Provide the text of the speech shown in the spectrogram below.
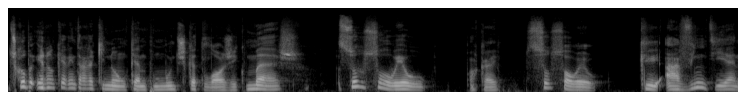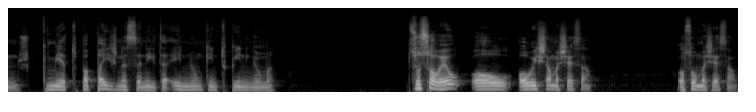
Desculpa, eu não quero entrar aqui num campo muito escatológico, mas sou só eu, ok? Sou só eu que há 20 anos que meto papéis na sanita e nunca entupi nenhuma? Sou só eu ou, ou isto é uma exceção? Ou sou uma exceção?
